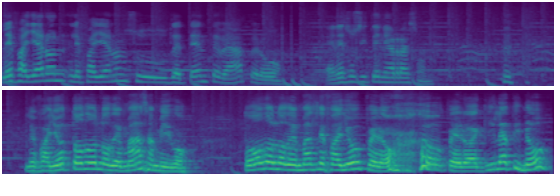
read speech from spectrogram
Le fallaron, le fallaron su detente, ¿verdad? Pero en eso sí tenía razón. Le falló todo lo demás, amigo. Todo lo demás le falló, pero, pero aquí latinó.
